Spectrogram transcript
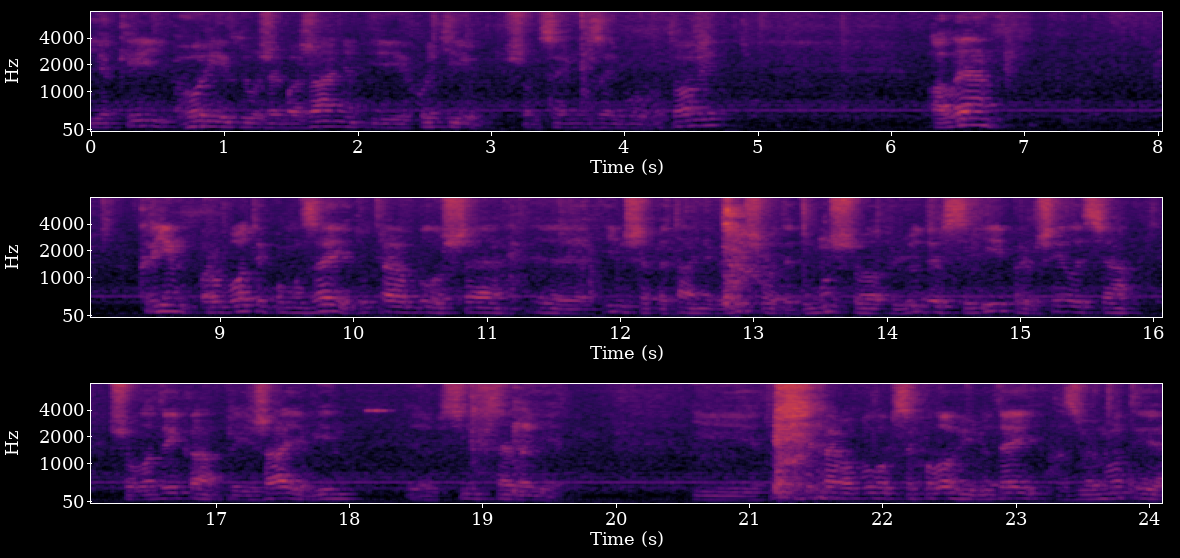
який горів дуже бажанням і хотів, щоб цей музей був готовий. Але крім роботи по музею, тут треба було ще е, інше питання вирішувати, тому що люди в селі привчилися, що владика приїжджає, він е, всім все дає. І тут треба було психологію людей звернути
